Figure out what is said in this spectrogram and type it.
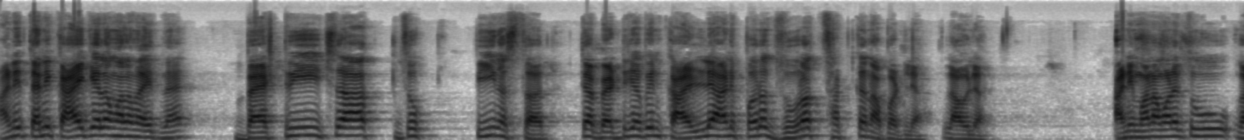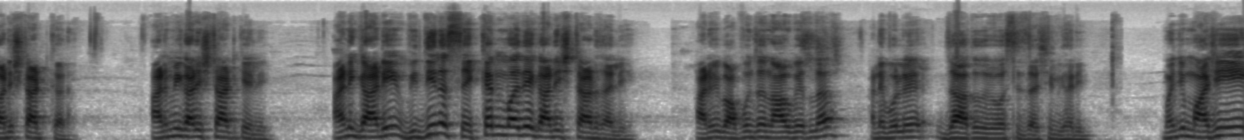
आणि त्यांनी काय केलं मला माहीत नाही. बॅटरीचा जो पिन असतात त्या बॅटरीच्या पिन काढल्या आणि परत जोरात छटकन आपटल्या लावल्या. आणि मला म्हणाले तू गाडी स्टार्ट कर. आणि मी गाडी स्टार्ट केली. आणि गाडी विदिन अ सेकंडमध्ये गाडी स्टार्ट झाली. आणि मी बापूंचं नाव घेतलं आणि बोले जा आता व्यवस्थित जाशील घरी. म्हणजे माझी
